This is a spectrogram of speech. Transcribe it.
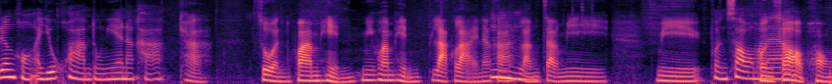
เรื่องของอายุความตรงนี้นะคะ ค่ะ ส่วนความเห็นมีความเห็นหลากหลายนะคะ หลังจากมีมีผลสอบผลสอบของ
